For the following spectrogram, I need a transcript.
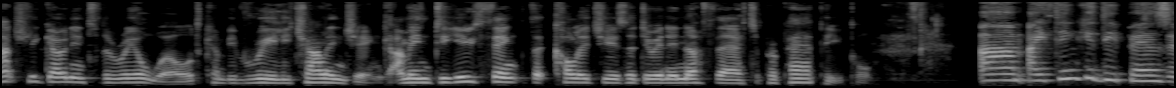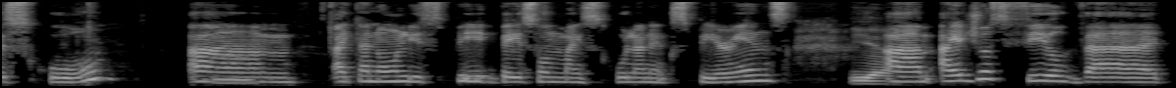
actually going into the real world can be really challenging. I mean, do you think that colleges are doing enough there to prepare people? Um, I think it depends the school. Mm. Um, mm. I can only speak based on my school and experience. Yeah. Um, I just feel that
